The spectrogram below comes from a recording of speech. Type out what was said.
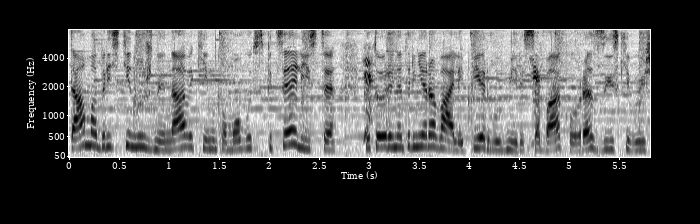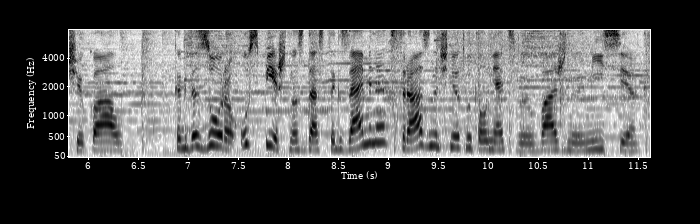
Там обрести нужные навыки им помогут специалисты, которые натренировали первую в мире собаку, разыскивающую коал. Когда Зора успешно сдаст экзамены, сразу начнет выполнять свою важную миссию –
